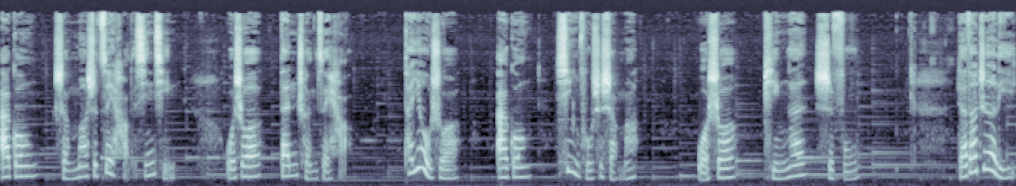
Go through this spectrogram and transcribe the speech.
阿公，什么是最好的心情？”我说：“单纯最好。”他又说：“阿公，幸福是什么？”我说：“平安是福。”聊到这里，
